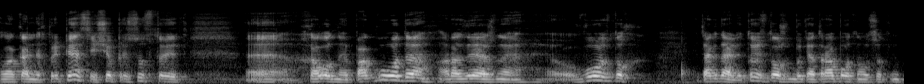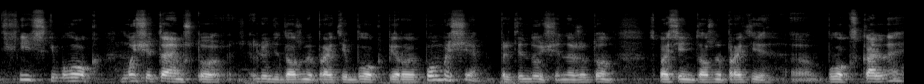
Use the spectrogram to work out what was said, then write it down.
локальных препятствий, еще присутствует холодная погода, разряженный воздух, и так далее. То есть должен быть отработан высотно-технический блок. Мы считаем, что люди должны пройти блок первой помощи, претендующие на жетон спасения должны пройти э, блок скальной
